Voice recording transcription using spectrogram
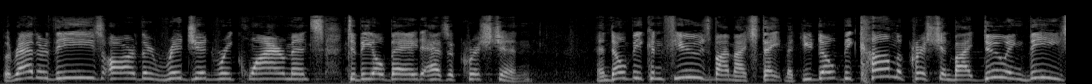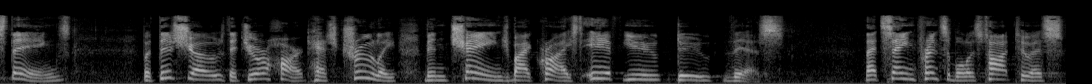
but rather these are the rigid requirements to be obeyed as a Christian. And don't be confused by my statement. You don't become a Christian by doing these things, but this shows that your heart has truly been changed by Christ if you do this. That same principle is taught to us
